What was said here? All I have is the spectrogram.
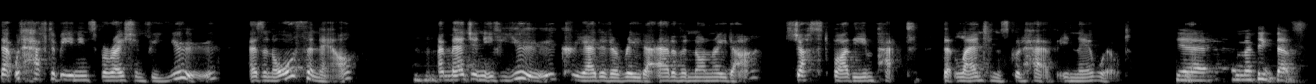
that would have to be an inspiration for you as an author now Mhm. imagine if you created a reader out of a non-reader just by the impact that lanterns could have in their world Yeah. And I think that's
